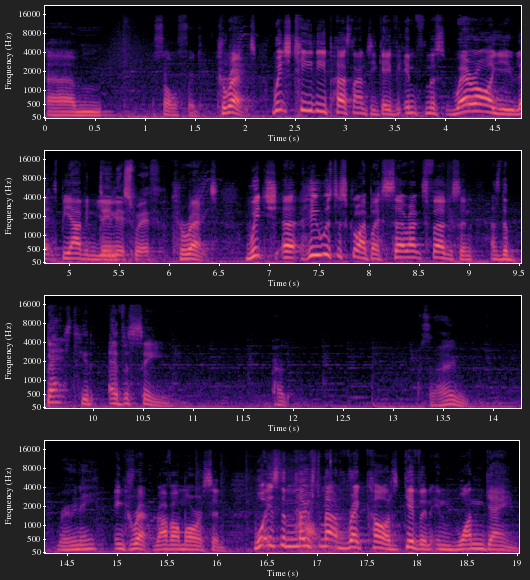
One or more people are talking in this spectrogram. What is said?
Um, Salford. Correct. Which TV personality gave the infamous "Where are you? Let's be having you"? Delia Smith. Correct. Which uh, who was described by Sir Alex Ferguson as the best he had ever seen? I don't know. Rooney. Incorrect. Ravel Morrison. What is the most amount of red cards given in one game?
